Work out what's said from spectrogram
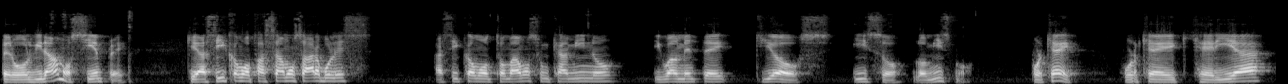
pero olvidamos siempre que así como pasamos árboles, así como tomamos un camino, igualmente Dios hizo lo mismo. ¿Por qué? Porque quería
